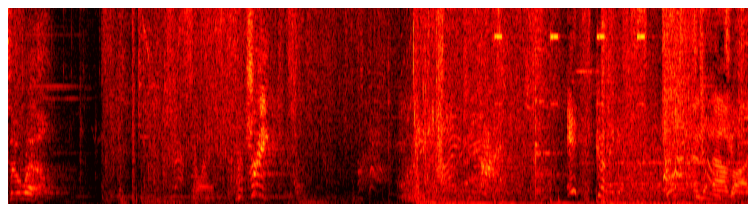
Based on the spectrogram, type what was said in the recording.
SOL. Retreat! It's gonna get An spicy, ally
